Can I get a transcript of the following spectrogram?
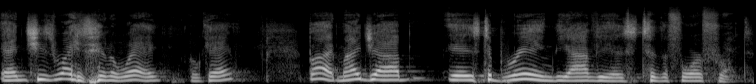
And she's right in a way, okay? But my job is to bring the obvious to the forefront.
